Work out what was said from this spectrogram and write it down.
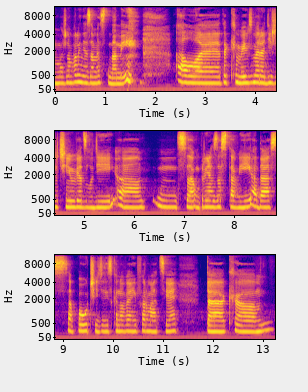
možno boli nezamestnaní. Ale tak my sme radi, že čím viac ľudí uh, sa pri nás zastaví a dá sa poučiť, získa nové informácie, tak, um,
